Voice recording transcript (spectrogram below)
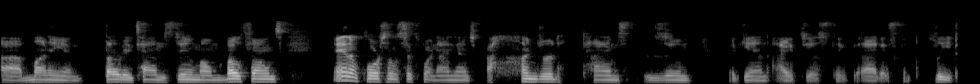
uh, money and 30 times zoom on both phones. And of course, on the 6.9 inch, 100 times zoom. Again, I just think that is complete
